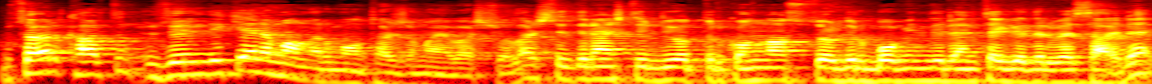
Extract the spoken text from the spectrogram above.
Bu sefer kartın üzerindeki elemanları montajlamaya başlıyorlar. İşte dirençtir, diyottur, kondansatörtür, bobindir, entegredir vesaire.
